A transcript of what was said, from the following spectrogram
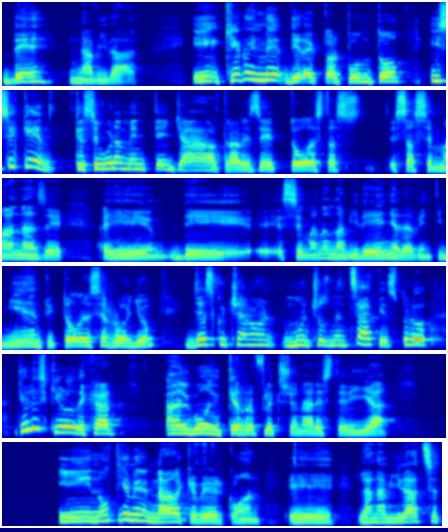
de Navidad. Y quiero irme directo al punto y sé que, que seguramente ya a través de todas estas, estas semanas de, eh, de eh, semana navideña, de aventimiento y todo ese rollo, ya escucharon muchos mensajes, pero yo les quiero dejar algo en que reflexionar este día y no tiene nada que ver con eh, la Navidad se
